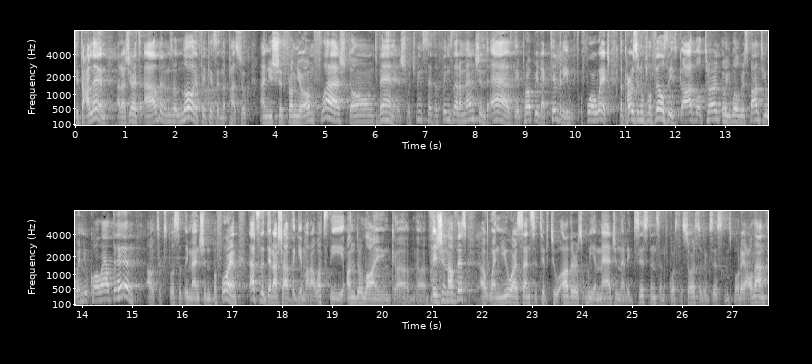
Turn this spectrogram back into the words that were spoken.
Titalem. Rashi writes al, but there's a law if it is in the pasuk and you should, from your own flesh, don't vanish. Which means that the things that are mentioned as the appropriate activity for which the person who fulfills these, God will turn, or he will respond to you when you call out to him. Oh, it's explicitly mentioned before, and that's the dirasha of the Gemara. What's the underlying uh, uh, vision of this? Uh, when you are sensitive to others, we imagine that existence, and of course the source of existence, Borei Olam,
